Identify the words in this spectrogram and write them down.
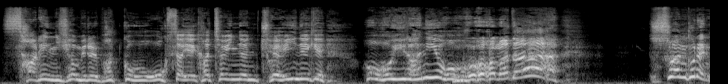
살인 혐의를 받고 옥사에 갇혀 있는 죄인에게 어이라니요. 뭐마다! 수안군은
